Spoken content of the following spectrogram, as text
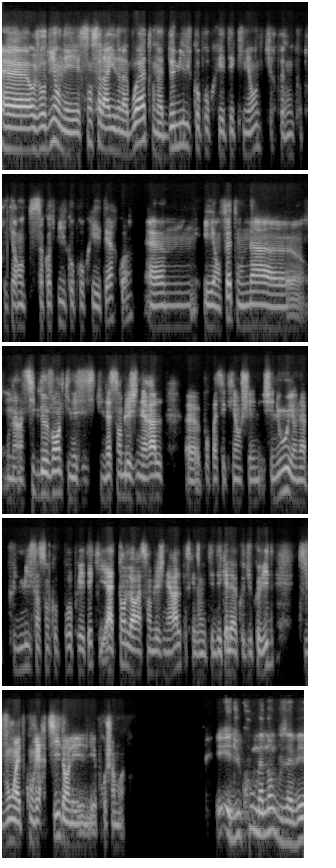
euh, aujourd'hui, on est 100 salariés dans la boîte. On a 2000 copropriétés clientes qui représentent entre 40 et 50 000 copropriétaires. Quoi. Euh, et en fait, on a, euh, on a un cycle de vente qui nécessite une assemblée générale pour passer clients chez, chez, nous. Et on a plus de 1500 copropriétés qui attendent leur assemblée générale parce qu'elles ont été décalées à cause du Covid, qui vont être converties dans les, prochains mois. Et, du coup, maintenant que vous avez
